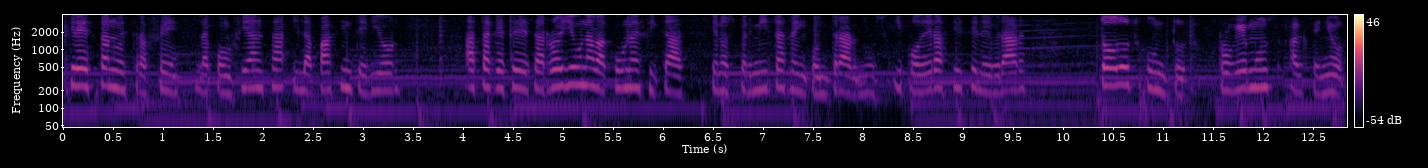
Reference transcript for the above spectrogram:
crezca nuestra fe, la confianza y la paz interior hasta que se desarrolle una vacuna eficaz que nos permita reencontrarnos y poder así celebrar todos juntos. Roguemos al Señor.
